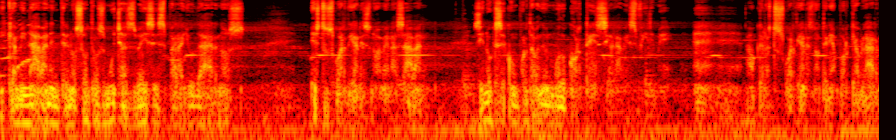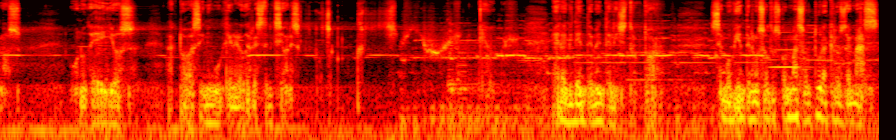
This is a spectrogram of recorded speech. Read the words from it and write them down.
y caminaban entre nosotros muchas veces para ayudarnos. Estos guardianes no amenazaban, sino que se comportaban de un modo cortés y a la vez firme. Aunque nuestros guardianes no tenían por qué hablarnos, uno de ellos actuaba sin ningún género de restricciones. Era evidentemente el instructor. Se movía entre nosotros con más soltura que los demás.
